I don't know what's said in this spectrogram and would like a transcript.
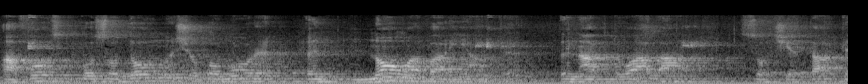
A fost o sodomă și o pomoră în noua variantă, în actuala societate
